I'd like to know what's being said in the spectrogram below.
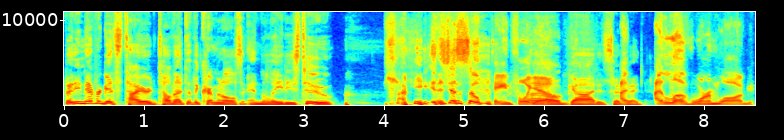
But he never gets tired. Tell that to the criminals and the ladies too. I mean, it's, it's just, just, so painful. Yeah. Oh God, it's so good. I, I love Wormlog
